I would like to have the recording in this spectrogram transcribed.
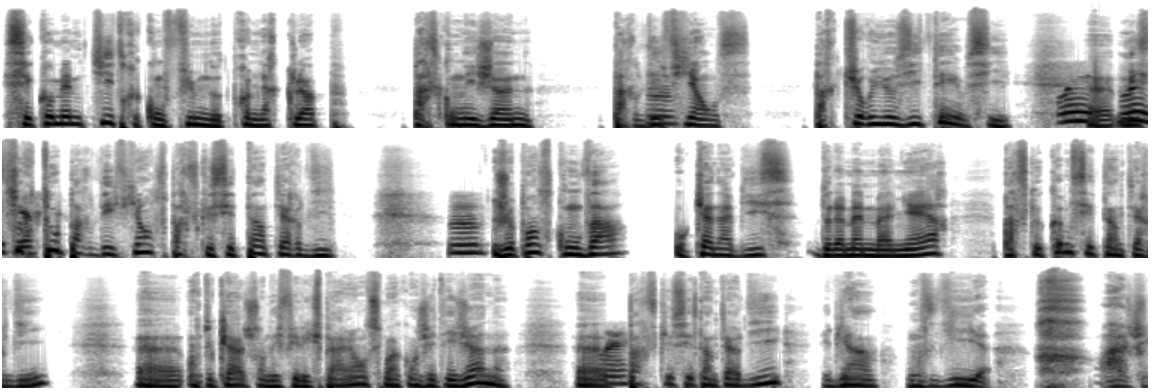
C'est qu'au même titre qu'on fume notre première clope, parce qu'on est jeune, par mmh. défiance, par curiosité aussi, euh, mais surtout par défiance parce que c'est interdit. Mmh. Je pense qu'on va au cannabis de la même manière, parce que comme c'est interdit, euh, en tout cas, j'en ai fait l'expérience, moi, quand j'étais jeune. Euh, parce que c'est interdit, eh bien, on se dit, oh, ah, je,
